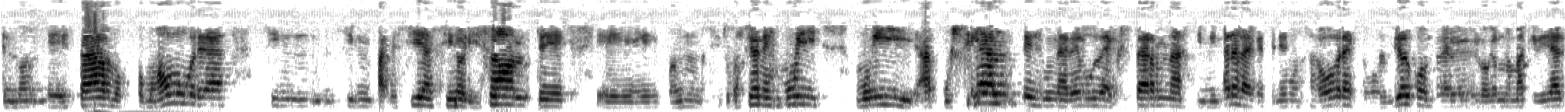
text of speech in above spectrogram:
en donde estábamos como ahora, sin, sin parecía sin horizonte, eh, con situaciones muy muy acuciantes, una deuda externa similar a la que tenemos ahora, que volvió contra el gobierno Macri La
